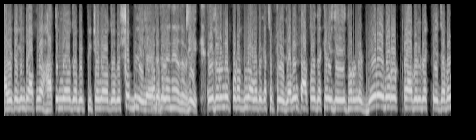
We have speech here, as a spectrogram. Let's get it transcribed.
আর এটা কিন্তু আপনার হাতে নেওয়া যাবে পিঠে নেওয়া যাবে সব মিলিয়ে নেওয়া যাবে। জি এই ধরনের প্রোডাক্টগুলো আমাদের কাছে পেয়ে যাবেন। তারপরে দেখেন এই যে এই ধরনের বড় বড় ট্রাভেল ব্যাগ পেয়ে যাবেন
